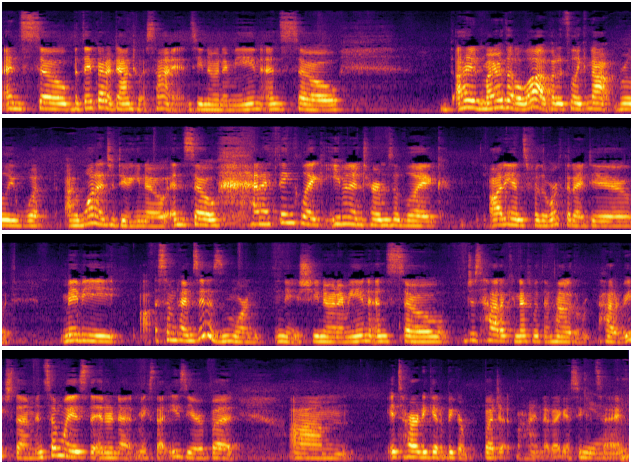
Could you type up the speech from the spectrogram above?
And so, but they've got it down to a science, you know what I mean? And so, I admire that a lot, but it's like not really what I wanted to do, you know. And so, and I think like even in terms of like audience for the work that I do, maybe uh, sometimes it is more niche, you know what I mean? And so, just how to connect with them, how to how to reach them. In some ways, the internet makes that easier, but um, it's hard to get a bigger budget behind it. I guess you could Yeah. say,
